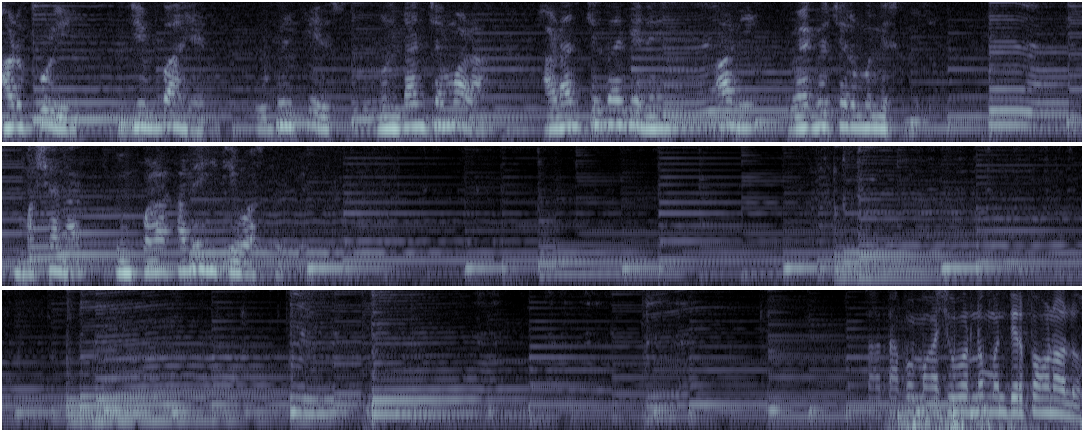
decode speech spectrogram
हाडकुळी जीभ बाहेर उभे केस मुंडांच्या माळा हाडांचे दागिने आणि वेगळे चर्म नेसलेले. मशानात पिंपळाखाली हिचे वास्तव्य. काशीवरनं मंदिर पाहून आलो.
